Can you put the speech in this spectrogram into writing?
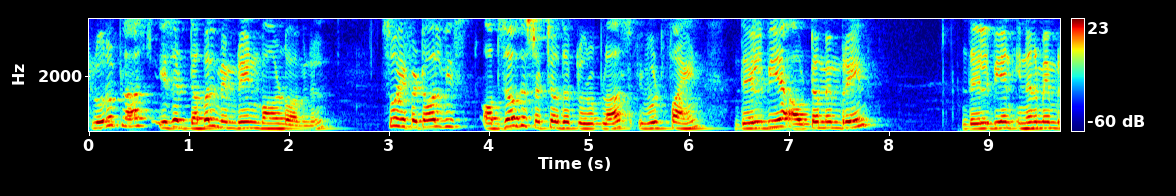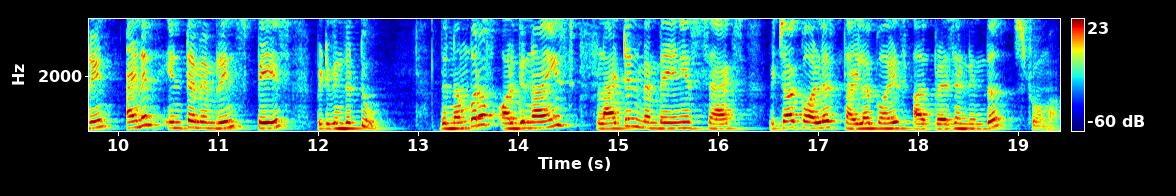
chloroplast is a double membrane bound organelle. So if at all we observe the structure of the chloroplast, we would find there will be a outer membrane there will be an inner membrane and an intermembrane space between the two. The number of organized flattened membranous sacs which are called as thylakoids are present in the stroma.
